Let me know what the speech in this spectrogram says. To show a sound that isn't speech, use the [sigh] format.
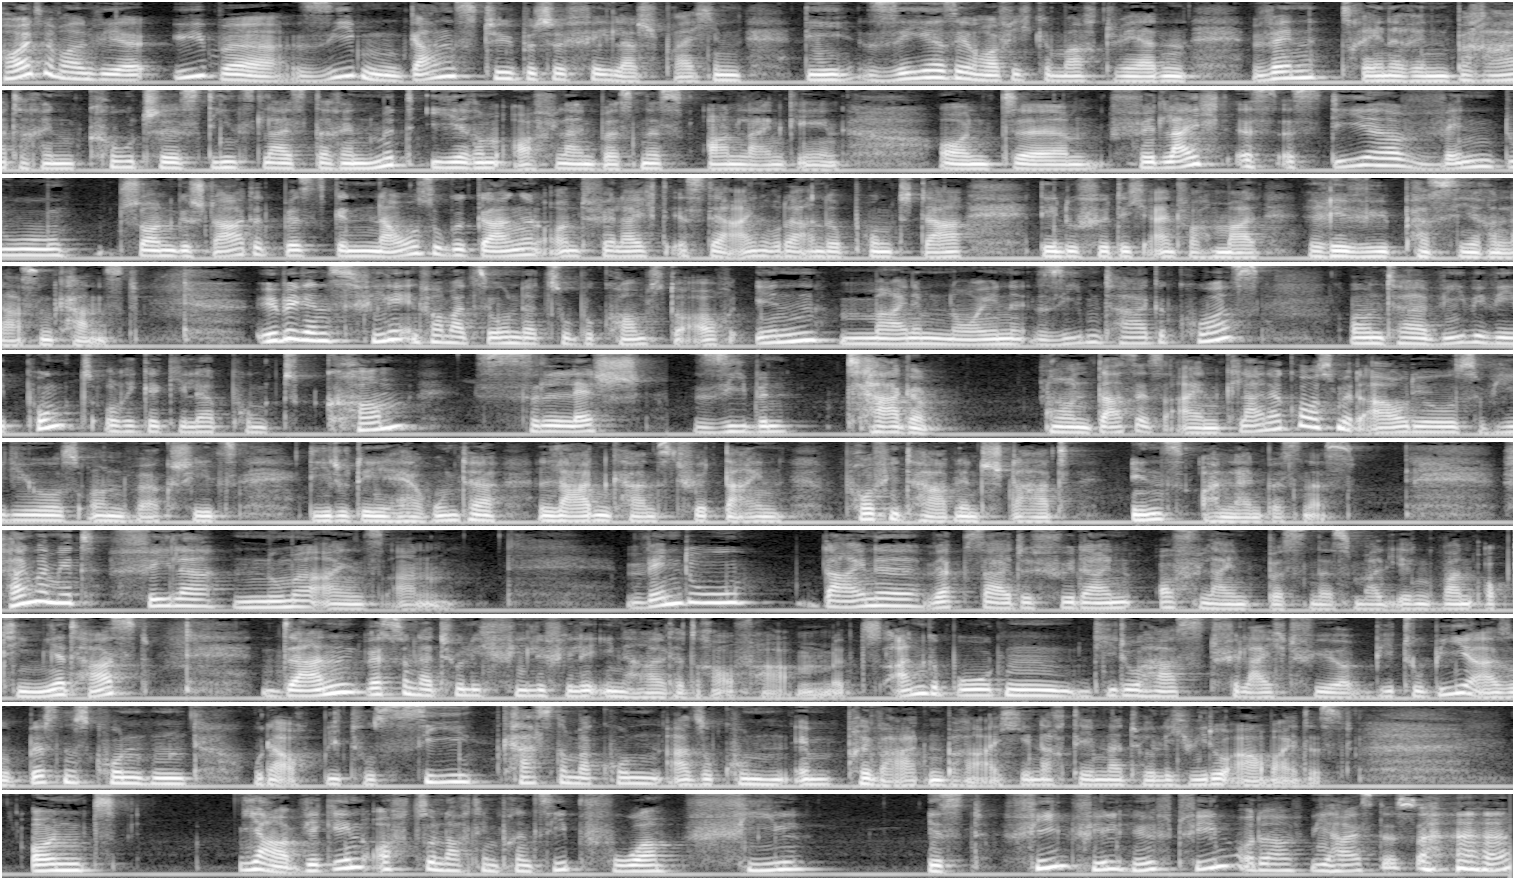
Heute wollen wir über sieben ganz typische Fehler sprechen, die sehr, sehr häufig gemacht werden, wenn Trainerinnen, Beraterinnen, Coaches, Dienstleisterinnen mit ihrem Offline-Business online gehen. Und äh, vielleicht ist es dir, wenn du schon gestartet bist, genauso gegangen und vielleicht ist der ein oder andere Punkt da, den du für dich einfach mal Revue passieren lassen kannst. Übrigens, viele Informationen dazu bekommst du auch in meinem neuen 7-Tage-Kurs unter www.ulrikegiller.com slash sieben Tage. Und das ist ein kleiner Kurs mit Audios, Videos und Worksheets, die du dir herunterladen kannst für deinen profitablen Start ins Online-Business. Fangen wir mit Fehler Nummer eins an. Wenn du deine Webseite für dein Offline-Business mal irgendwann optimiert hast, dann wirst du natürlich viele, viele Inhalte drauf haben mit Angeboten, die du hast, vielleicht für B2B, also Business-Kunden oder auch B2C, Customer-Kunden, also Kunden im privaten Bereich, je nachdem natürlich, wie du arbeitest. Und ja, wir gehen oft so nach dem Prinzip vor, viel ist viel, viel hilft viel oder wie heißt es?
